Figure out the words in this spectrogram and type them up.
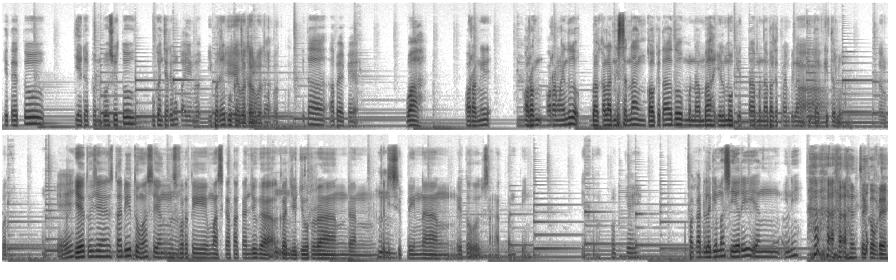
kita itu di hadapan bos itu bukan cari muka ya ibaratnya Iya, bukan cari betul muka. betul betul Kita apa ya kayak wah orang ini orang orang lain tuh bakalan senang kalau kita tuh menambah ilmu kita, menambah keterampilan kita Ah. gitu loh. Oke. Ya itu yang tadi itu mas, yang Hmm. seperti mas katakan juga Mm-mm. kejujuran dan Mm-mm. kedisiplinan itu sangat penting. Itu Oke. Apakah ada lagi Mas Yeri yang ini? cukup deh.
